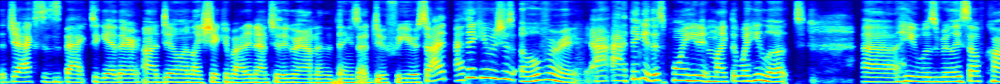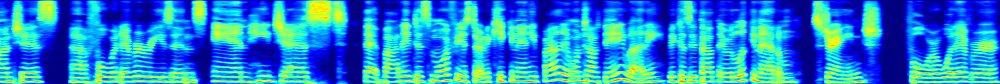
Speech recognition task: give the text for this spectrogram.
the Jacksons back together uh, doing like "Shake Your Body Down to the Ground" and the things I do for you. So I, I think he was just over it. I, I think at this point he didn't like the way he looked. Uh, he was really self conscious uh, for whatever reasons, and he just that body dysmorphia started kicking in. He probably didn't want to talk to anybody because he thought they were looking at him strange for whatever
